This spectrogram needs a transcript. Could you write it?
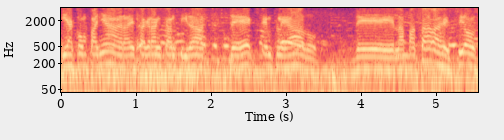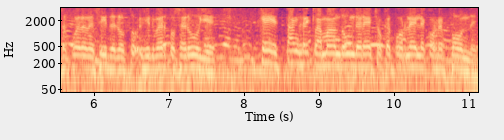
y acompañar a esta gran cantidad de ex empleados de la pasada gestión, se puede decir, del doctor Gilberto Cerulle, que están reclamando un derecho que por ley le corresponde.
